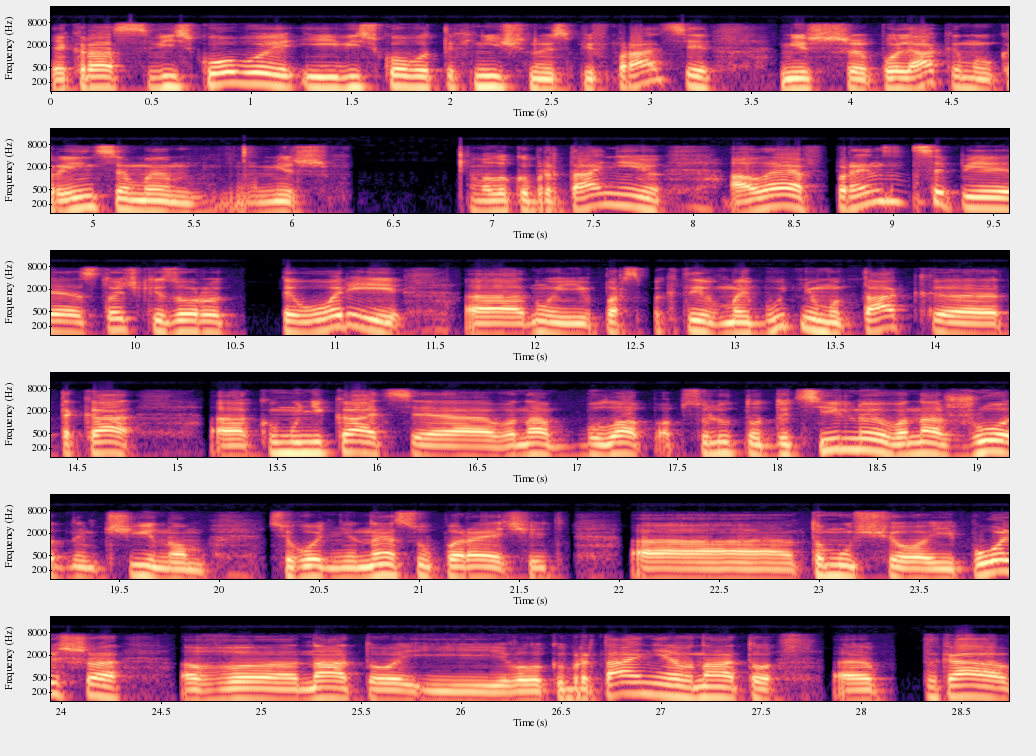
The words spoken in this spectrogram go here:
якраз військової і військово-технічної співпраці між поляками, українцями, між Великобританією, але в принципі, з точки зору теорії, е, ну і перспектив в майбутньому, так е, така. е, Комунікація вона була б абсолютно доцільною. Вона жодним чином сьогодні не суперечить, тому що і Польща в НАТО, і Великобританія в НАТО. Е, така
